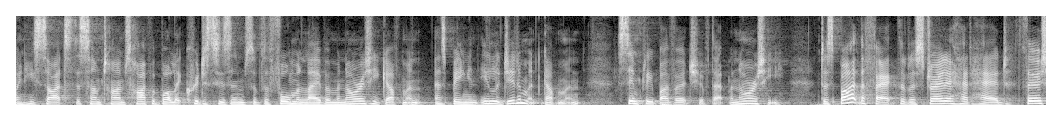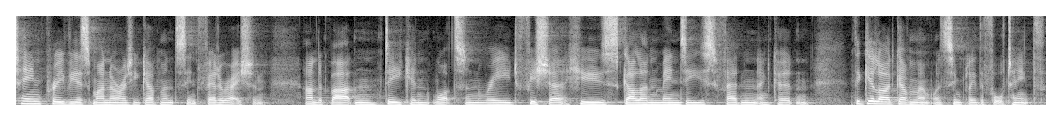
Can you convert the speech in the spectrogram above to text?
when he cites the sometimes hyperbolic criticisms of the former Labor minority government as being an illegitimate government simply by virtue of that minority, despite the fact that Australia had had 13 previous minority governments in Federation under Barton, Deakin, Watson, Reid, Fisher, Hughes, Scullin, Menzies, Fadden and Curtin. The Gillard government was simply the 14th.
